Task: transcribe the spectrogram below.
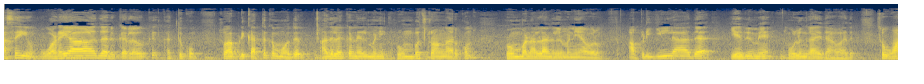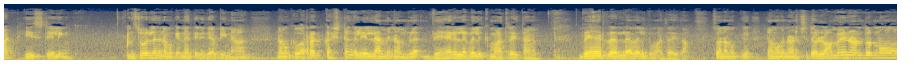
அசையும் உடையாத இருக்கிற அளவுக்கு கற்றுக்கும் ஸோ அப்படி கற்றுக்கும் போது அதில் இருக்க நெல்மணி ரொம்ப ஸ்ட்ராங்காக இருக்கும். ரொம்ப நல்லா நெல்மணியாக வரும். அப்படி இல்லாத எதுவுமே ஒழுங்காக இதாகாது ஸோ வாட் ஹீஸ் டெல்லிங் இந்த ஸ்டோரியிலேருந்து நமக்கு என்ன தெரியுது அப்படின்னா நமக்கு வர்ற கஷ்டங்கள் எல்லாமே நம்மளை வேறு லெவலுக்கு மாற்றுறது தாங்க வேறு லெவலுக்கு மாற்றுறது தான் ஸோ நமக்கு நமக்கு நினச்சது எல்லாமே நடந்துடணும்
